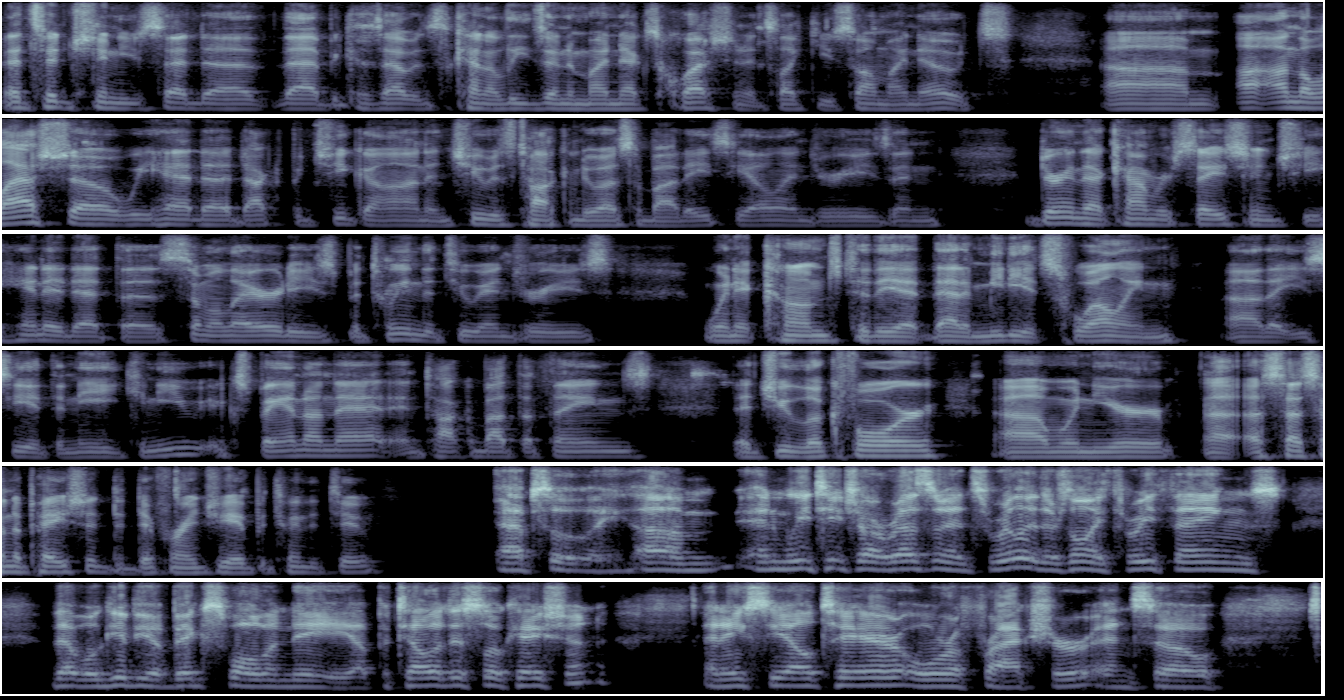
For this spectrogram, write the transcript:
That's interesting. You said uh, that because that was kind of leads into my next question. It's like you saw my notes. Um, on the last show, we had uh, Dr. Pachica on, and she was talking to us about ACL injuries. And during that conversation, she hinted at the similarities between the two injuries when it comes to the that immediate swelling uh, that you see at the knee. Can you expand on that and talk about the things that you look for uh, when you're uh, assessing a patient to differentiate between the two? Absolutely. Um, and we teach our residents really there's only three things that will give you a big swollen knee a patella dislocation, an ACL tear, or a fracture. And so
